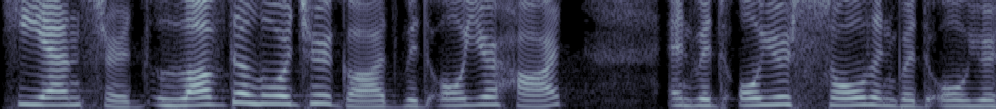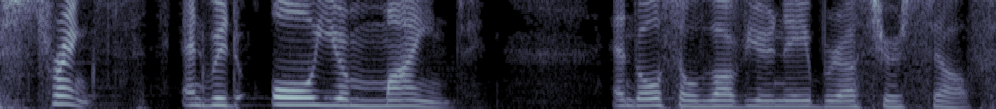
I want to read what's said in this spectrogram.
He answered, Love the Lord your God with all your heart and with all your soul and with all your strength and with all your mind. and also love your neighbor as yourself.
